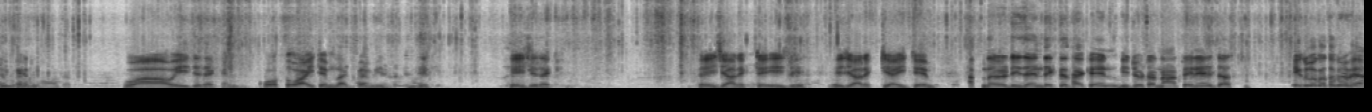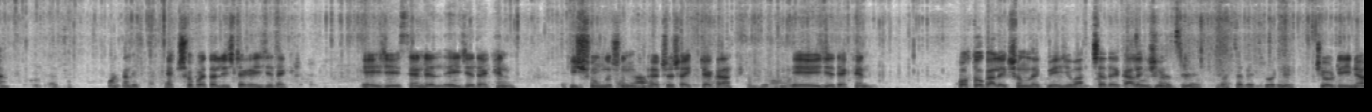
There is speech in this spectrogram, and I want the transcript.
দেখেন। ওয়াও এই যে দেখেন কত আইটেম লাগবে আমি দেখি এই যে দেখেন। এই যে আরেকটা এই যে এই যে আরেকটি আইটেম আপনারা ডিজাইন দেখতে থাকেন ভিডিওটা না টেনে জাস্ট এগুলো কত করে ভাইয়া? একশো পঁয়তাল্লিশ টাকা এই যে দেখেন। এই যে স্যান্ডেল এই যে দেখেন। কি সুন্দর সুন্দর একশো ষাট টাকা। এই যে দেখেন কত কালেকশন লাগবে এই যে বাচ্চাদের কালেকশন আছে বাচ্চাদের চটি। চটি না?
